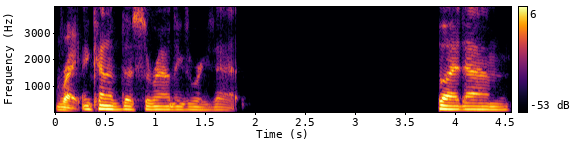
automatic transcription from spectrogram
right, and kind of the surroundings where he's at. But um,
